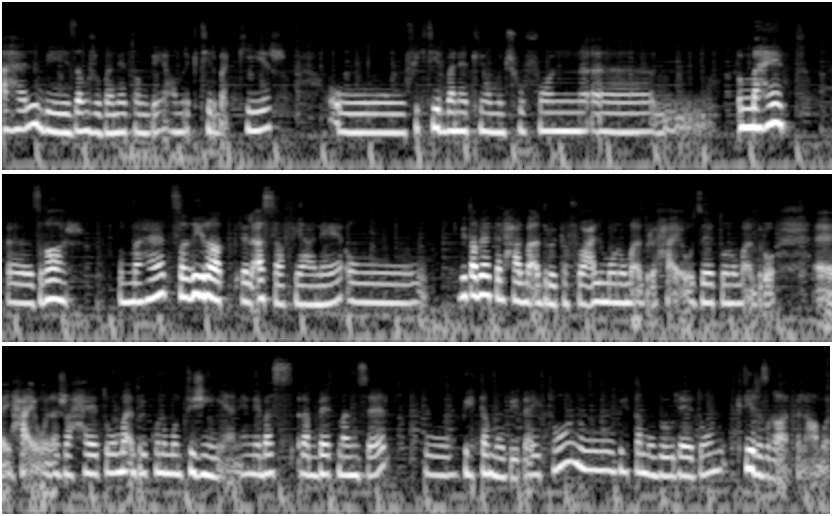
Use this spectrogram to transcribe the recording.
أهل بيزوجوا بناتهم بعمر كتير بكير وفي كتير بنات اليوم بنشوفهم آه، أمهات صغار أمهات صغيرات للأسف يعني وبطبيعة الحال ما قدروا يكفوا علمهم وما قدروا يحققوا ذاتهم وما قدروا يحققوا نجاحات وما قدروا يكونوا منتجين يعني هن بس ربات منزل وبيهتموا ببيتهم وبيهتموا بأولادهم كتير صغار بالعمر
